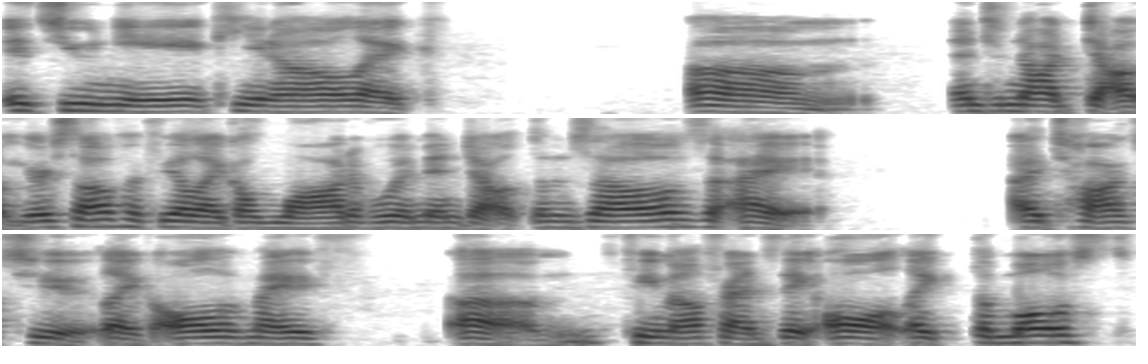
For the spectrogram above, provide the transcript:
it's unique, you know, like um and to not doubt yourself. I feel like a lot of women doubt themselves. I I talk to like all of my um, female friends. They all like the most.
